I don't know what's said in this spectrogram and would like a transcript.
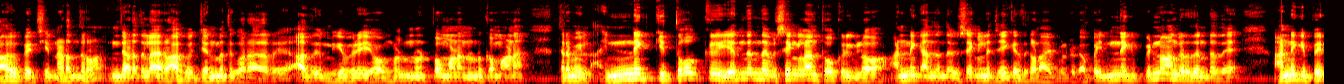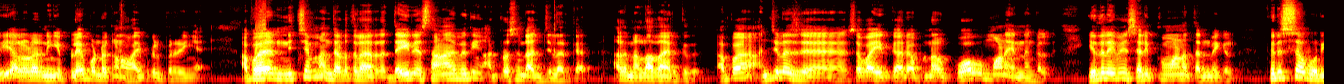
ராகு பயிற்சி நடந்துரும். இந்த இடத்துல ராகு ஜென்மத்துக்கு வராரு. அது மிகப்பெரிய யோகங்கள் நுட்பமான நுணுக்கமான திறமைகள். இன்னைக்கு தோக்கு எந்தெந்த விஷயங்கள்லாம் தோக்குறீங்களோ அன்னைக்கு அந்தந்த விஷயங்களில் ஜெயிக்கிறதுக்கான வாய்ப்புகள் இருக்குது அப்போ இன்றைக்கி பின்வாங்குறதுன்றது அன்னைக்கு பெரிய அளவில் நீங்கள் ப்ளே பண்ணுறதுக்கான வாய்ப்புகள் பெறுறீங்க. அப்போ நிச்சயமாக அந்த இடத்துல தைரிய ஸ்தானாதிபதியும் அட் ப்ரெசென்ட் அஞ்சில் இருக்கார். அது நல்லா தான் இருக்குது. அப்போ அஞ்சில் செவ்வாய் இருக்கார் அப்படின்னா கோபமான எண்ணங்கள் எதுலேயுமே செழிப்பமான தன்மைகள் பெருசாக ஒரு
